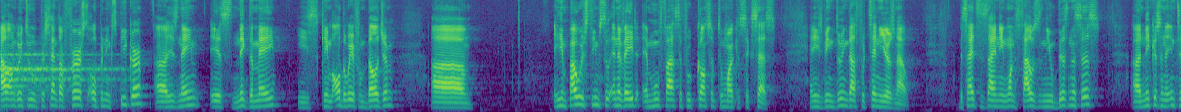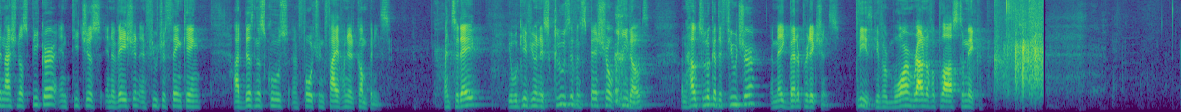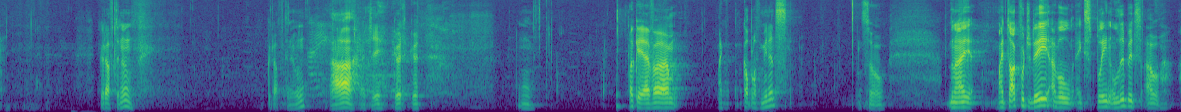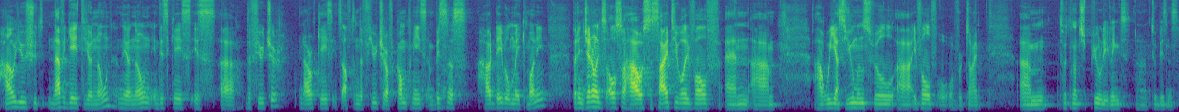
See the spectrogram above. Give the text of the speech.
Now I'm going to present our first opening speaker. Uh, his name is Nick de Mey. He came all the way from Belgium. Uh, he empowers teams to innovate and move faster through concept to market success. And he's been doing that for 10 years now. Besides designing 1,000 new businesses, uh, Nick is an international speaker and teaches innovation and future thinking at business schools and Fortune 500 companies. And today, he will give you an exclusive and special keynote on how to look at the future and make better predictions. Please give a warm round of applause to Nick. Good afternoon. Good afternoon. Hi. Ah, okay, good, good. Mm. Okay, I have um, a couple of minutes. So, then I, my talk for today, I will explain a little bit how, how you should navigate the unknown. And the unknown in this case is uh, the future. In our case, it's often the future of companies and business, how they will make money. But in general, it's also how society will evolve and um, how we as humans will uh, evolve over time. Um, so it's not purely linked uh, to business.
